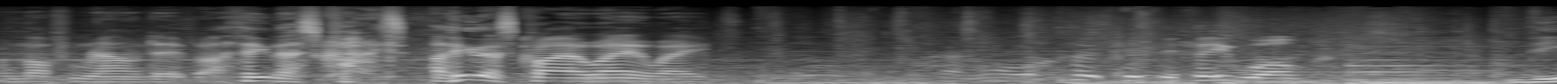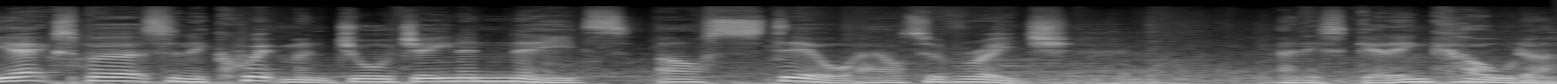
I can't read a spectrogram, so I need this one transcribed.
I'm not from round here, but I think that's quite I think that's quite a way away. Keep your feet warm. The experts and equipment Georgina needs are still out of reach, and it's getting colder.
